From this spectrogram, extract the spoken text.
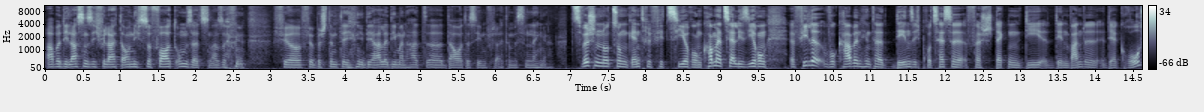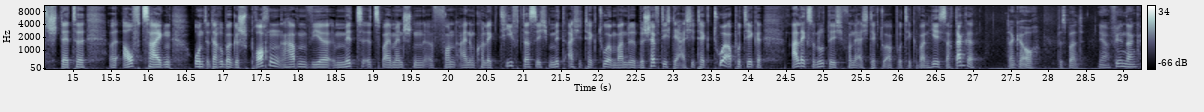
aber die lassen sich vielleicht auch nicht sofort umsetzen. Also für, für bestimmte Ideale, die man hat, äh, dauert es eben vielleicht ein bisschen länger. Zwischennutzung, Gentrifizierung, Kommerzialisierung, äh, viele Vokabeln, hinter denen sich Prozesse verstecken, die den Wandel der Großstädte äh, aufzeigen. Und darüber gesprochen haben wir mit zwei Menschen von einem Kollektiv, das sich mit Architektur im Wandel beschäftigt, der Architekturapotheke. Alex und Ludwig von der Architekturapotheke waren hier. Ich sage danke. Danke auch. Bis bald. Ja, vielen Dank.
